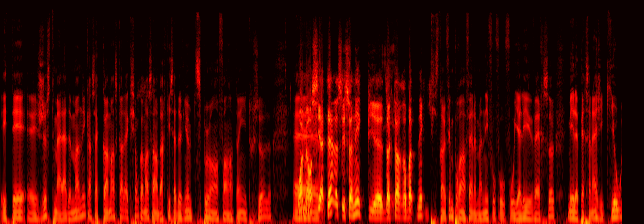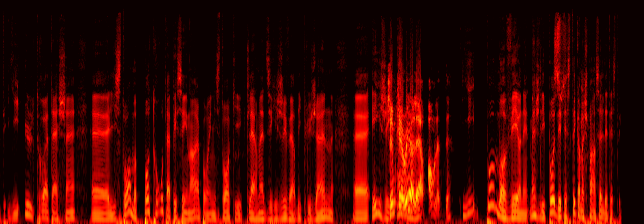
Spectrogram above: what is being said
était euh, juste malade. À un moment donné, quand ça commence, quand l'action commence à embarquer, ça devient un petit peu enfantin et tout ça. Là. ouais, mais on Euh, s'y attend, c'est Sonic puis euh, Dr. Robotnik. puis c'est un film pour enfants. À un moment donné, il faut, faut, faut y aller vers ça. Mais le personnage est cute, il est ultra attachant. Euh, L'histoire m'a pas trop tapé ses nerfs pour une histoire qui est clairement dirigée vers des plus jeunes. Et Jim Carrey a l'air bon là-dedans. Il est pas mauvais, honnêtement. Je l'ai pas détesté comme je pensais le détester.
